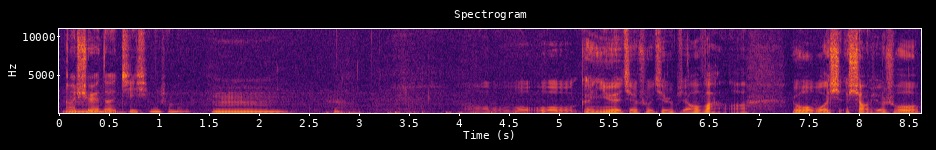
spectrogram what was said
然后学的即兴什么的。嗯，哦，我我跟音乐接触其实比较晚了，因为我我小小学时候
